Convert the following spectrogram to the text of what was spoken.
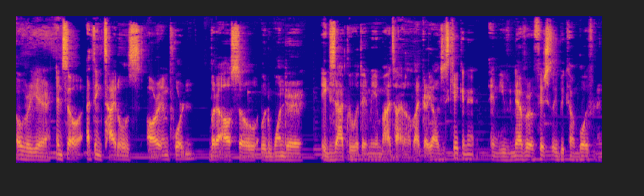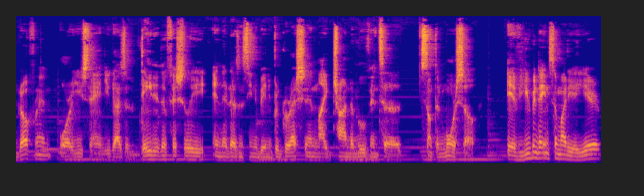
over a year. And so I think titles are important, but I also would wonder exactly what they mean by title. Like, are y'all just kicking it and you've never officially become boyfriend and girlfriend? Or are you saying you guys have dated officially and there doesn't seem to be any progression, like trying to move into something more so? If you've been dating somebody a year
